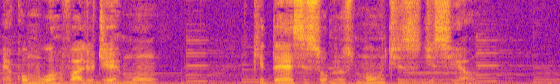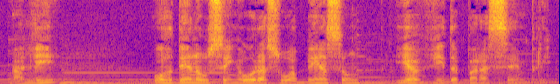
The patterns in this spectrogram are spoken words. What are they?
É como o orvalho de Hermon, que desce sobre os montes de Sião Ali, ordena o Senhor a sua bênção e a vida para sempre.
